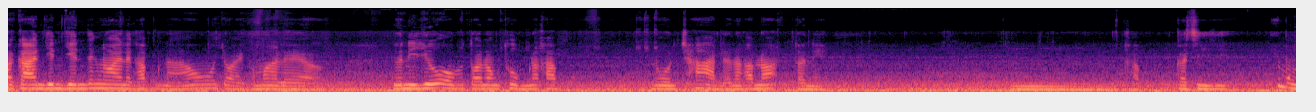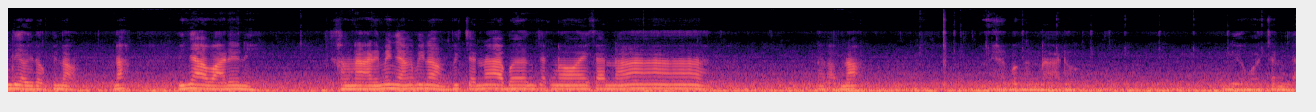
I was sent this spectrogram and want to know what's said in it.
อาการเย็นๆจังน้อยเลยครับหนาว จอยเข้ามาแล้วเดือนนี้อยูอบตหนองทุ่มนะครับโนนชาติแล้วนะครับ เนาะตอนนี้ อืมครับกะสีที่มองเดียวอยู่ดอกพี่น้องนะวิญญาว่าด้นี่ข้างหน้านี่ไม่ยังพี่น้องพิจารณาเบิงจักน้อยกันนะ นะครับเนาะเนี่ยเบิงข้างหน้าดูเรียกว่าจังใด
